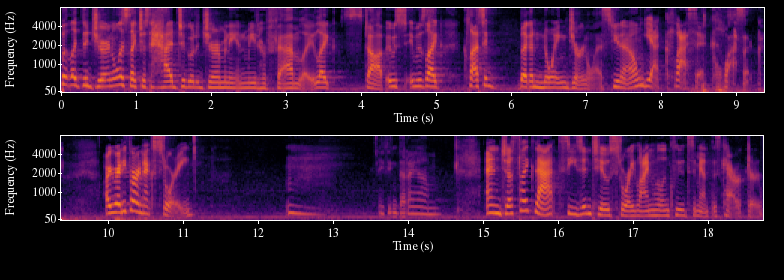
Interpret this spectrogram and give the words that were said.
But like the journalist, like just had to go to Germany and meet her family. Like stop. It was it was like classic, like annoying journalist. You know? Yeah, classic. Classic. Are you ready for our next story? Mm, I think that I am. And just like that, season two storyline will include Samantha's character.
